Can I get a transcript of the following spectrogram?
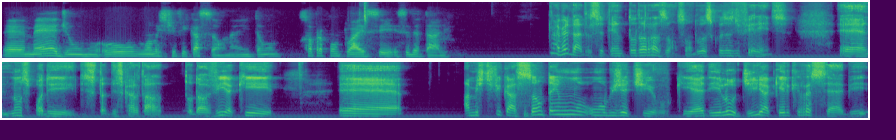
é, médium ou uma mistificação, né? Então, só para pontuar esse, esse detalhe. É verdade, você tem toda a razão, são duas coisas diferentes. É, não se pode descartar, todavia, que é, a mistificação tem um, um, objetivo, que é de iludir aquele que recebe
